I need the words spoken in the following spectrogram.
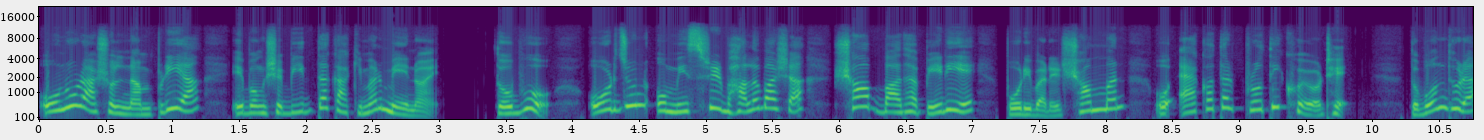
অনুর আসল নাম প্রিয়া এবং সে বিদ্যা কাকিমার মেয়ে নয়। তবুও অর্জুন ও মিশ্রির ভালোবাসা সব বাধা পেরিয়ে পরিবারের সম্মান ও একতার প্রতীক হয়ে ওঠে। তো বন্ধুরা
